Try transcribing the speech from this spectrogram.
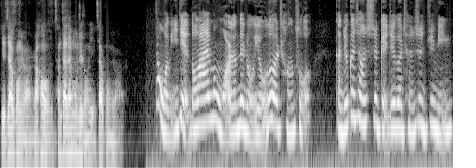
也叫公园。然后像代代木这种也叫公园。但我理解哆啦 A 梦玩的那种游乐场所，感觉更像是给这个城市居民，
